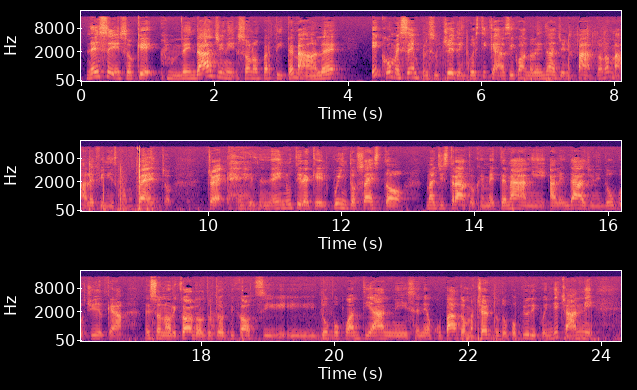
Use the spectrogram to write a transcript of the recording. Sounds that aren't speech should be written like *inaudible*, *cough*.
Nel senso che *clears throat* le indagini sono partite male e come sempre succede in questi casi, quando le indagini partono male finiscono peggio. Cioè è inutile che il quinto, sesto magistrato che mette mani alle indagini dopo circa, adesso non ricordo il dottor Picozzi dopo quanti anni se ne è occupato, ma certo dopo più di 15 anni,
